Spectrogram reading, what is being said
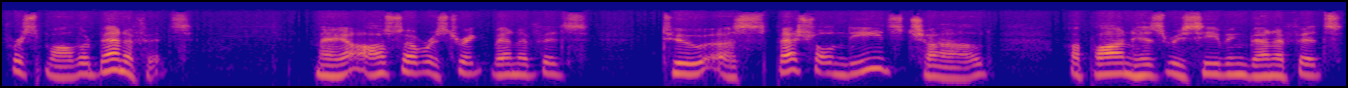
for smaller benefits? May I also restrict benefits to a special needs child upon his receiving benefits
